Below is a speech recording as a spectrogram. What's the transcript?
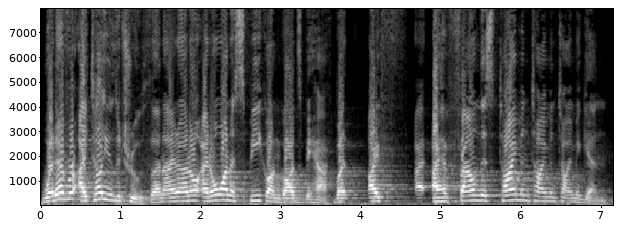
whatever, I tell you the truth, and I don't, I don't want to speak on God's behalf, but I, I have found this time and time and time again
